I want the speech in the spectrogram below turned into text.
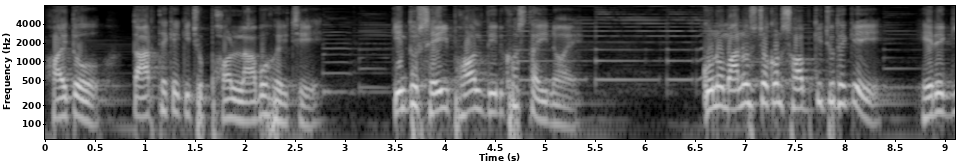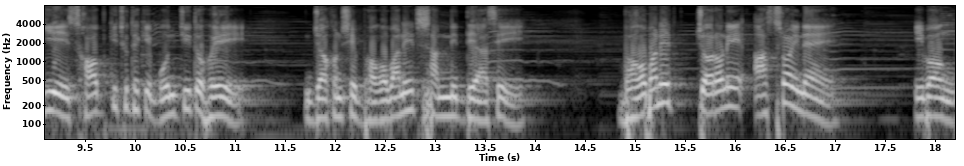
হয়তো তার থেকে কিছু ফল লাভও হয়েছে, কিন্তু সেই ফল দীর্ঘস্থায়ী নয়। কোনো মানুষ যখন সব কিছু থেকে হেরে গিয়ে সব কিছু থেকে বঞ্চিত হয়ে যখন সে ভগবানের সান্নিধ্যে আসে ভগবানের চরণে আশ্রয় নেয় এবং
